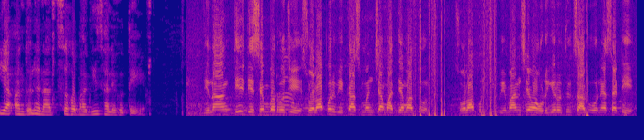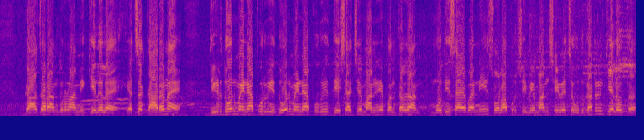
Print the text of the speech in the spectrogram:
या आंदोलनात सहभागी झाले होते. दिनांक तीस डिसेंबर रोजी सोलापूर विकास मंचच्या माध्यमातून सोलापूरची विमानसेवा उडगीरोतील चालू होण्यासाठी गाजर आंदोलन आम्ही केलेलं आहे. याचं कारण आहे दीड दोन महिन्यापूर्वी दोन महिन्यापूर्वी देशाचे माननीय पंतप्रधान मोदी साहेबांनी सोलापूरची विमानसेवेचं उद्घाटन केलं होतं.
